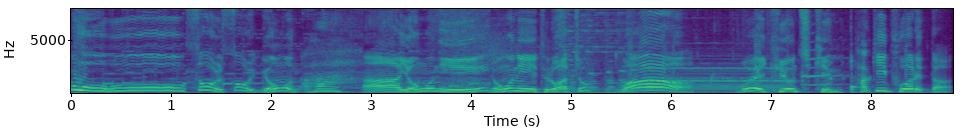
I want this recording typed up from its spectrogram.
오오오 소울 소울 영혼. 아, 아 영혼이. 영혼이 들어왔죠? 와 뭐야 이 귀여운 치킨. 닭이 부활했다.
